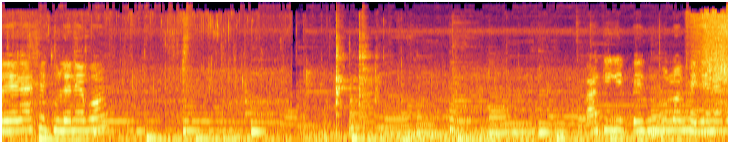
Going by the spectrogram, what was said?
হয়ে গেছে, তুলে নেব। বাকি বেগুনগুলো ভেজে নেব।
